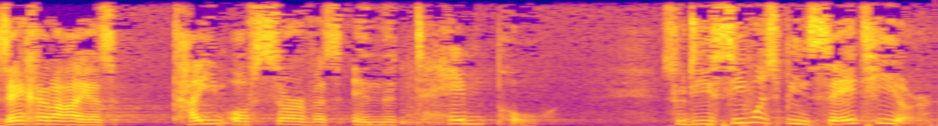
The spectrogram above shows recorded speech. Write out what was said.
Zechariah's time of service in the temple. So do you see what's been said here?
